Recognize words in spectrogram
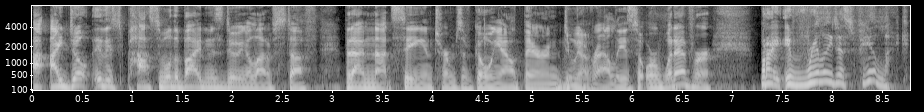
I, I don't it is possible that Biden is doing a lot of stuff that I'm not seeing in terms of going out there and doing No. rallies or whatever. But I, it really does feel like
